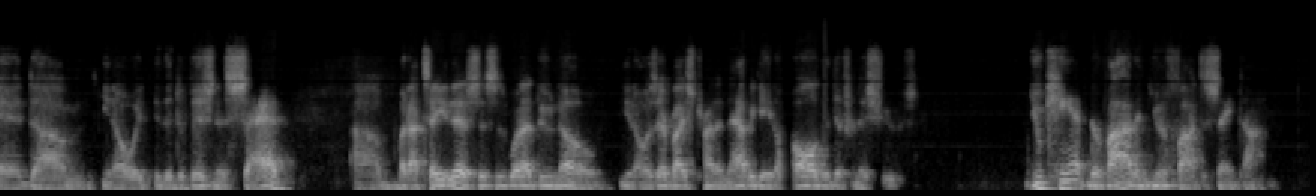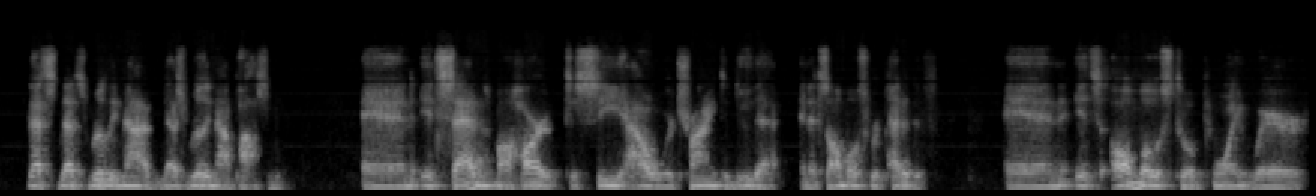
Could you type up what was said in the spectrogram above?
And, um, you know, it, the division is sad. Um, but I tell you this, this is what I do know, you know, as everybody's trying to navigate all the different issues you can't divide and unify at the same time. That's that's really not that's really not possible. And it saddens my heart to see how we're trying to do that. And it's almost repetitive. And it's almost to a point where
